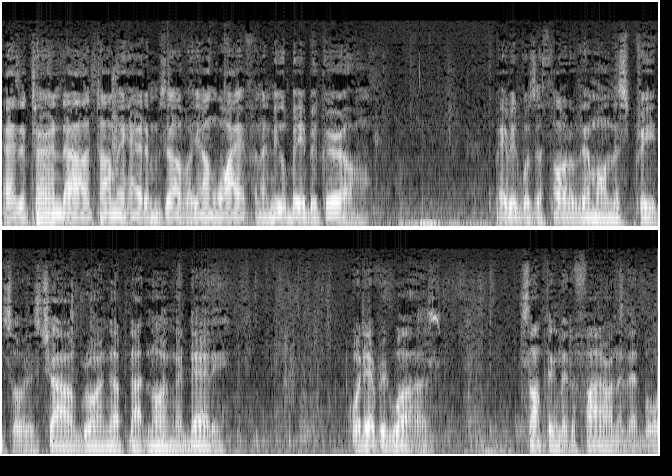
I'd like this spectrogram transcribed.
As it turned out, Tommy had himself a young wife and a new baby girl. Maybe it was the thought of them on the streets or his child growing up not knowing her daddy. Whatever it was, something lit a fire under that boy.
